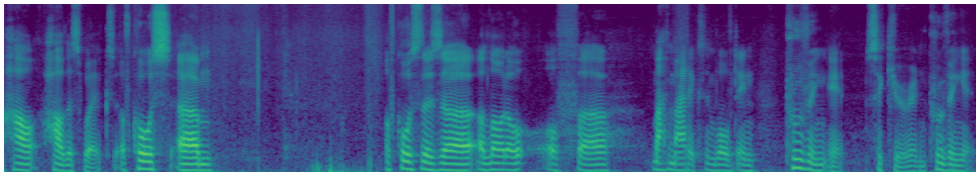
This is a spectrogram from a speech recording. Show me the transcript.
how, how this works. Of course, um, of course, there's a, a lot of, of uh, mathematics involved in proving it secure and proving it,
